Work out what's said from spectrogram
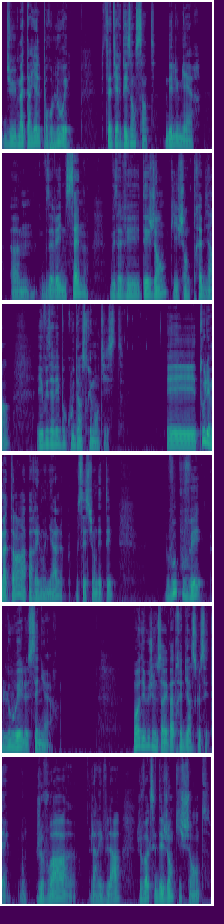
Du matériel pour louer. C'est-à-dire des enceintes, des lumières, euh, vous avez une scène, vous avez des gens qui chantent très bien, et vous avez beaucoup d'instrumentistes. Et tous les matins, à paray Monial, aux sessions d'été, vous pouvez louer le Seigneur. Moi au début je ne savais pas très bien ce que c'était. Bon, je vois, euh, j'arrive là, je vois que c'est des gens qui chantent,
